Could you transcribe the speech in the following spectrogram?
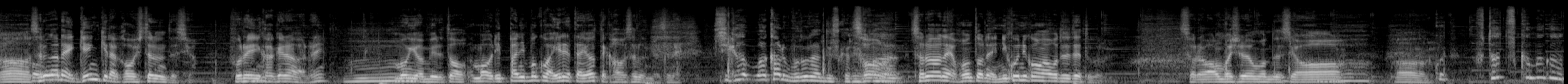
あそれがね元気な顔してるんですよふるいにかけながらね麦を見るともう立派に僕は入れたよって顔するんですね。違う分かるものなんですかね。そうなんそれはね本当ねニコニコ顔で出てくる。それは面白いもんですよ、うん、これ二つ釜があっ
